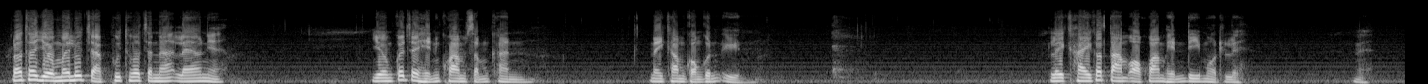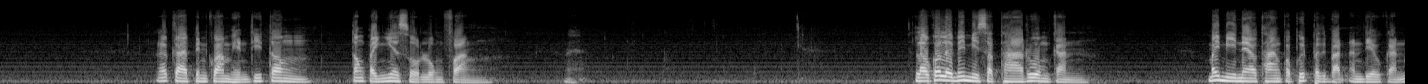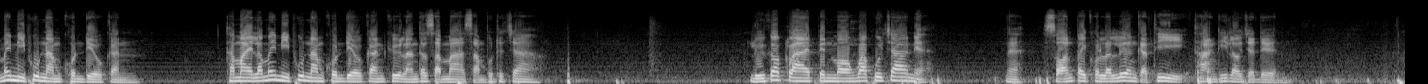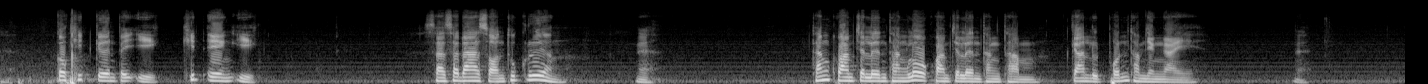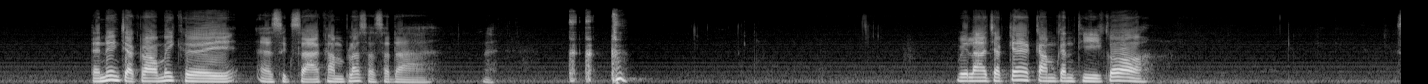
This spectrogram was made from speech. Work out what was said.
เพราะถ้าโยมไม่รู้จักพุทธวจนะแล้วเนี่ย โยมก็จะเห็นความสำคัญในคำของคนอื่น เลยใครก็ตามออกความเห็นดีหมดเลยนะแล้วกลายเป็นความเห็นที่ต้องต้องไปเงี่ยโสดลงฟังนะเราก็เลยไม่มีศรัทธาร่วมกัน ไม่มีแนวทางประพฤติปฏิบัติอันเดียวกัน ไม่มีผู้นำคนเดียวกัน ทำไมเราไม่มีผู้นำคนเดียวกัน คือหลันตสัมมาสัมพุทธเจ้า หรือก็กลายเป็นมองว่าผู้เจ้าเนี่ยนะสอนไปคนละเรื่องกับที่ทางที่เราจะเดิน ก็คิดเกินไปอีก คิดเองอีก ศาสดาสอนทุกเรื่องนะทั้งความเจริญทางโลกความเจริญทางธรรม การหลุดพ้นทำยังไง แต่เนื่องจากเราไม่เคยศึกษาคำพระศาสดานะเวลาจะแก้กรรมกันทีก็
